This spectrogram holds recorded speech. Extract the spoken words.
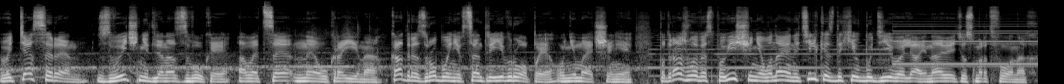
Виття сирен звичні для нас звуки, але це не Україна. Кадри зроблені в центрі Європи у Німеччині. Подражливе сповіщення лунає не тільки з дахів будівель, а й навіть у смартфонах.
